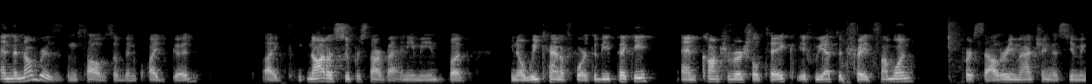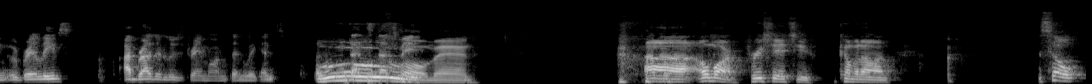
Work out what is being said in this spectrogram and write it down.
and the numbers themselves have been quite good. Like not a superstar by any means, but you know we can't afford to be picky. And controversial take: if we had to trade someone for salary matching, assuming Oubre leaves, I'd rather lose Draymond than Wiggins. But that's that's me. oh man. Uh, Omar, appreciate you coming on. So,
